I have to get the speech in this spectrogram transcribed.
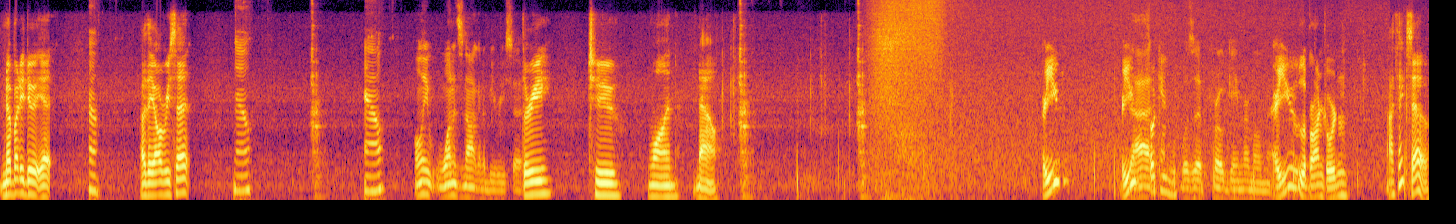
Nobody do it yet. Oh. Are they all reset? No. Now. Only one is not gonna be reset. Three, two, one, now. Are you? Are you That fucking? was a pro gamer moment. Are you LeBron Jordan? I think so.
